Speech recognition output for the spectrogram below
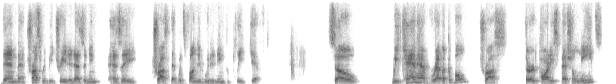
then that trust would be treated as an as a trust that was funded with an incomplete gift. So we can have revocable trusts, third party special needs,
